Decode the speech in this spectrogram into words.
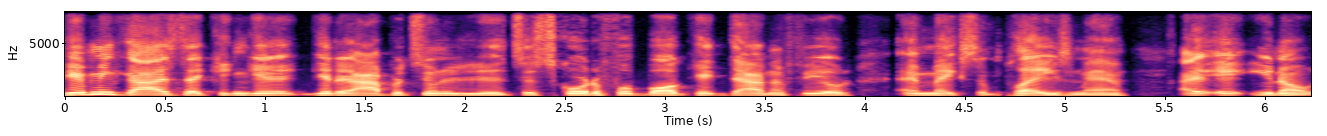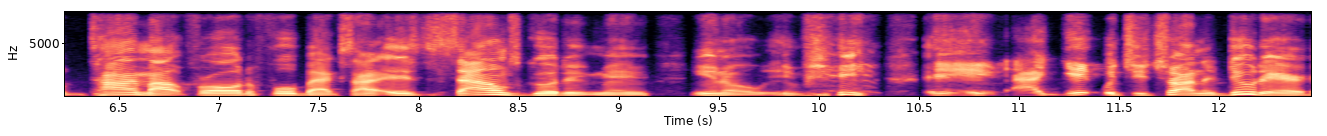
give me guys that can get get an opportunity to, to score the football, get down the field, and make some plays, man. I, it, you know, time out for all the fullbacks. I, it sounds good. I mean, you know, if you, it, I get what you're trying to do there,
